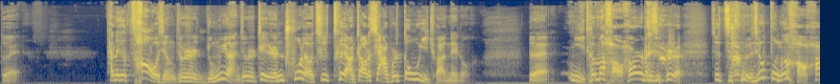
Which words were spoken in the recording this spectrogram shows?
对。他那个操性就是永远就是这个人出来，我就特想照他下坡兜一拳那种。对你他妈好好的，就是就怎么就不能好好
